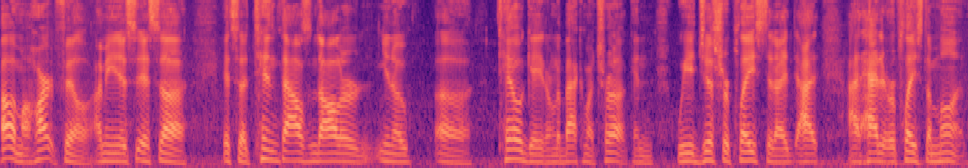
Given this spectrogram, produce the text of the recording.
Oh, my heart fell. I mean, it's it's a it's a ten thousand dollar you know uh, tailgate on the back of my truck, and we had just replaced it. I I I had it replaced a month.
